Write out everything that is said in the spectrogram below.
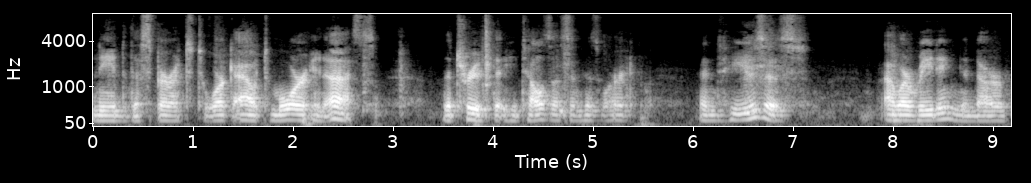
need the Spirit to work out more in us the truth that He tells us in His Word. And He uses our reading and our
